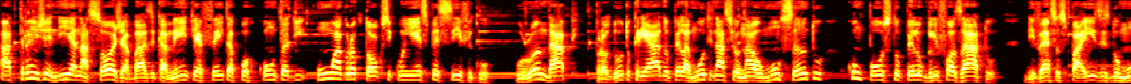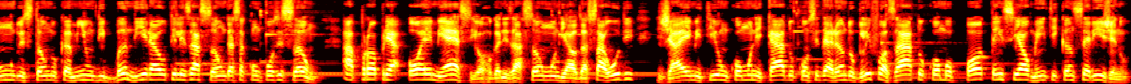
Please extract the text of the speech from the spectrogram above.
A transgenia na soja basicamente é feita por conta de um agrotóxico em específico, o Roundup, produto criado pela multinacional Monsanto, composto pelo glifosato. Diversos países do mundo estão no caminho de banir a utilização dessa composição. A própria OMS, Organização Mundial da Saúde, já emitiu um comunicado considerando o glifosato como potencialmente cancerígeno.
